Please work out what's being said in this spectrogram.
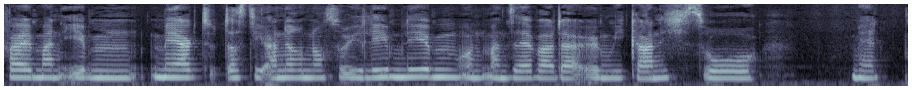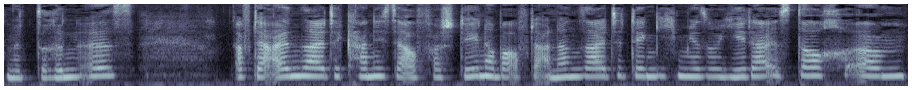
weil man eben merkt, dass die anderen noch so ihr Leben leben und man selber da irgendwie gar nicht so mehr mit drin ist auf der einen Seite kann ich es ja auch verstehen, aber auf der anderen Seite denke ich mir so, jeder ist doch ähm,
